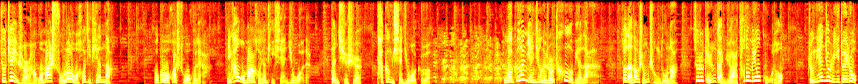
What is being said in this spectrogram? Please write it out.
就这事儿啊，我妈数落了我好几天呢。不过话说回来啊，你看我妈好像挺嫌弃我的，但其实她更嫌弃我哥。我哥年轻的时候特别懒。就懒到什么程度呢？就是给人感觉啊，他都没有骨头，整天就是一堆肉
